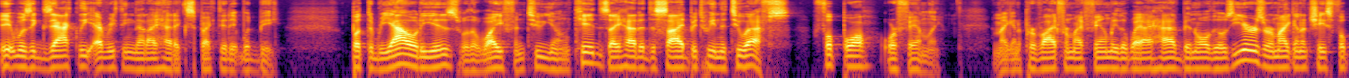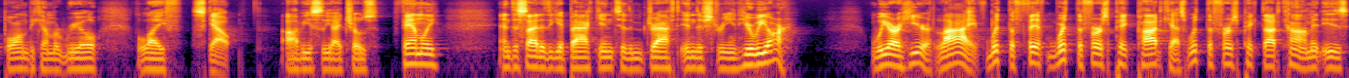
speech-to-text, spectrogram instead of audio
It was exactly everything that I had expected it would be. But the reality is, with a wife and two young kids, I had to decide between the two F's football or family. Am I going to provide for my family the way I have been all those years, or am I going to chase football and become a real life scout? Obviously, I chose family and decided to get back into the draft industry, and here we are. We are here live with the fifth, with the first pick podcast, with the first pick.com. It is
